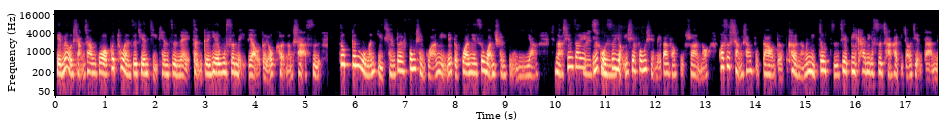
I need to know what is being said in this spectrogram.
也没有想象过会突然之间几天之内整个业务是没掉的，有可能下市，就跟我们以前对风险管理那个观念是完全不一样。那现在如果是有一些风险没办法估算哦，或是想象不到的，可能你就直接避开那个市场还比较简单呢。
